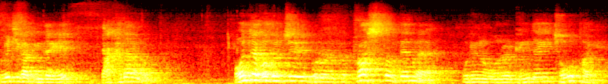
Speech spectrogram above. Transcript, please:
의지가 굉장히 약하다는 겁니다. 언제 거둘지 모르는 그 불확실성 때문에 우리는 오늘 굉장히 조급하게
